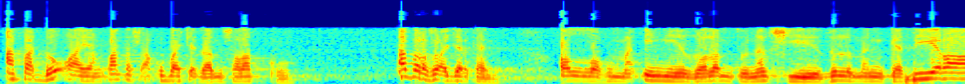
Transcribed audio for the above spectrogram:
apa doa yang pantas aku baca dalam salatku?" Apa Rasul ajarkan? Allahumma inni zalamtu nafsi zulman katsira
